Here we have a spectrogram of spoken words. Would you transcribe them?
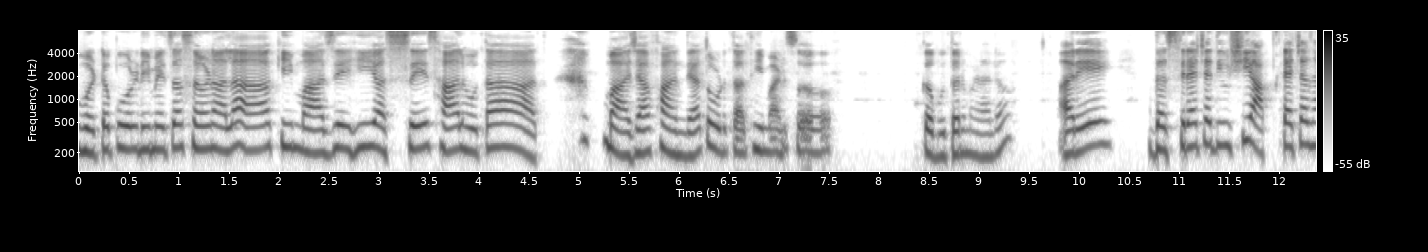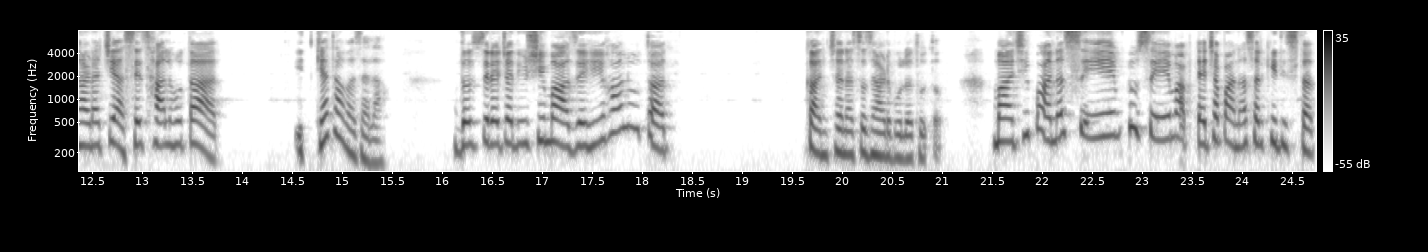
वटपौर्णिमेचा सण आला की माझेही असेच हाल होतात. माझ्या फांद्या तोडतात ही माणसं. कबूतर म्हणालं अरे दसऱ्याच्या दिवशी आपट्याच्या झाडाचे असेच हाल होतात. इतक्यात आवाज आला दसऱ्याच्या दिवशी माझेही हाल होतात. कांचनाचं झाड बोलत होतं. माझी पानं सेम टू सेम आपट्याच्या पानासारखी दिसतात.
